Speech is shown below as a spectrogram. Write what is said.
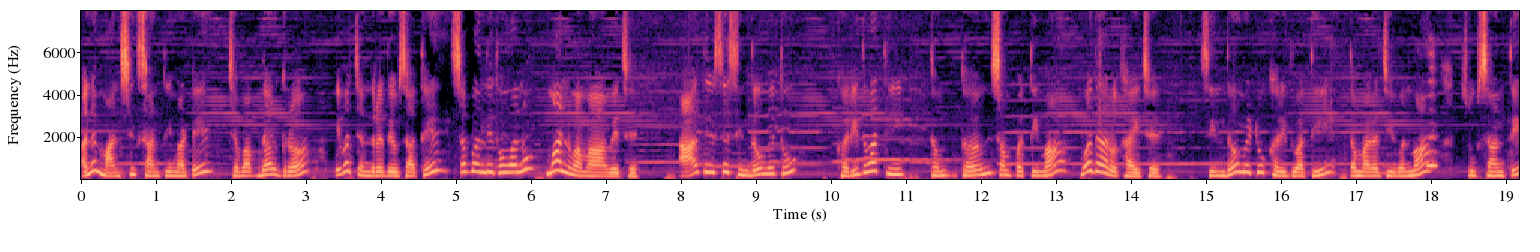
અને માનસિક શાંતિ માટે જવાબદાર ગ્રહ એવા ચંદ્રદેવ સાથે સંબંધિત હોવાનું માનવામાં આવે છે. આ દિવસે સિંધવ મીઠું ખરીદવાથી ધન સંપત્તિમાં વધારો થાય છે. સિંધવ મીઠું ખરીદવાથી તમારા જીવનમાં સુખ શાંતિ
